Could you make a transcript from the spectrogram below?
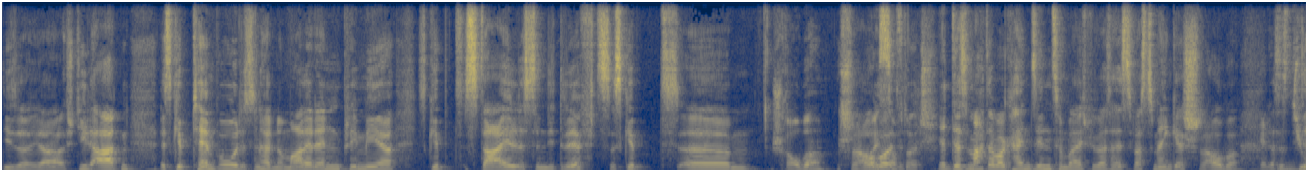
dieser ja, Stilarten. Es gibt Tempo, das sind halt normale Rennen primär. Es gibt Style, das sind die Drifts. Es gibt ähm, Schrauber? Schrauber. Auf Deutsch? Ja, das macht aber keinen Sinn zum Beispiel. Was heißt, was zum Henker ist Schrauber? Ja, das ist, Tun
